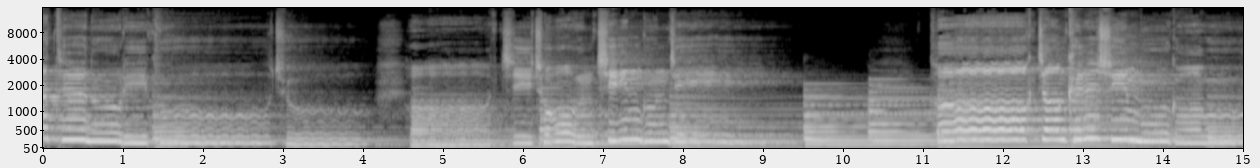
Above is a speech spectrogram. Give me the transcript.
맡은 우리 구주 어찌 좋은 친군지. 걱정 근심 무거운지.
